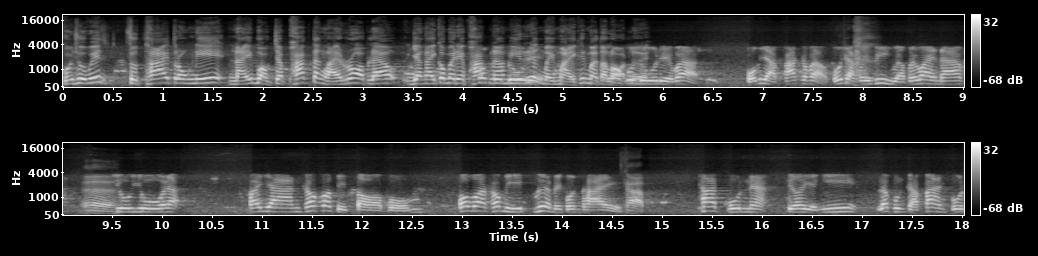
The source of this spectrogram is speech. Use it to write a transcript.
คุณชูวิทย์สุดท้ายตรงนี้ไหนบอกจะพักตั้งหลายรอบแล้ว ยังไงก็ไม่ได้พักก็คุนะณดูมีเรื่องดิใหม่ ๆขึ้นมาตลอดคุณเลยดูดิว่า ผมอยากพักก็เปล่าผมอยากไปวิ่งแบบไปว่ายน้เออำอยู่ๆน่ะพยานเขาก็ติดต่อผม เพราะว่าเขามีเพื่อนเป็นคนไทยครับ ถ้าคุณเนี่ยเจออย่างนี้แล้วคุณกลับบ้านคุณ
